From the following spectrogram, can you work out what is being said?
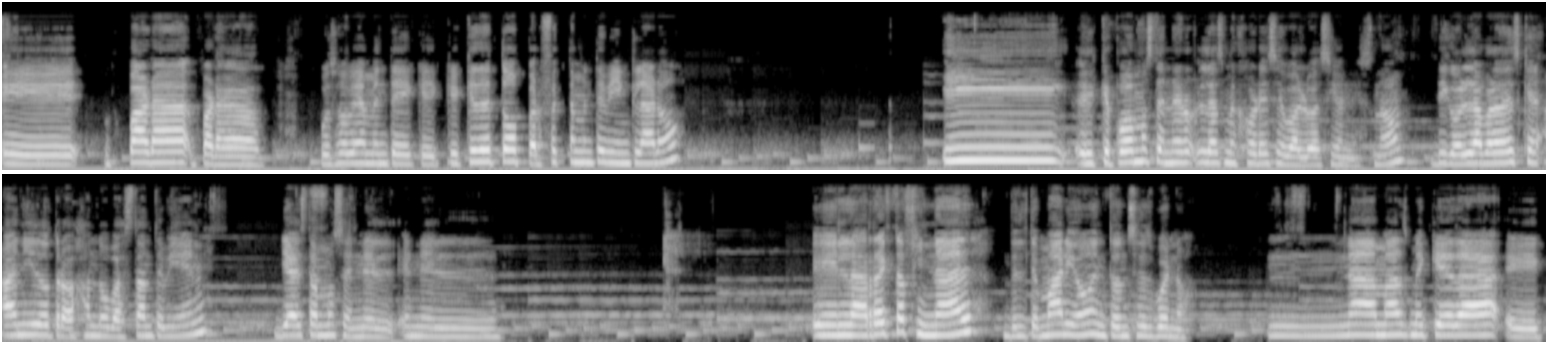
eh, para, para, pues obviamente que, quede todo perfectamente bien claro y eh, que podamos tener las mejores evaluaciones, ¿no? Digo, la verdad es que han ido trabajando bastante bien. Ya estamos en el, en el en la recta final del temario, entonces bueno, mm, nada más me queda eh,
